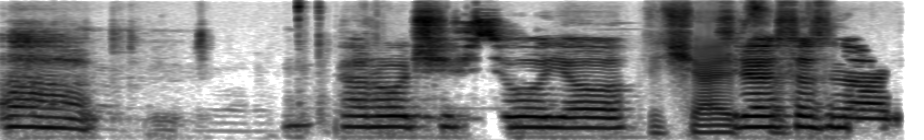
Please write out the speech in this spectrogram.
А, короче, все, я теряю Отличается. сознание.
